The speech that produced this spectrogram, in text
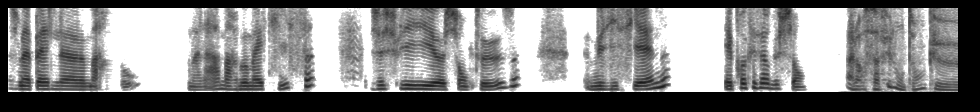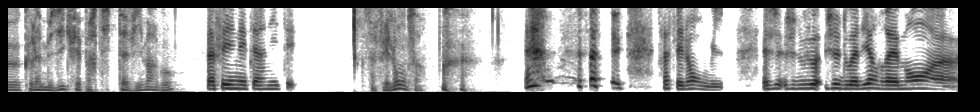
Je m'appelle euh, Margot, voilà, Margot Matisse. Je suis euh, chanteuse, musicienne et professeure de chant. Alors ça fait longtemps que, que la musique fait partie de ta vie, Margot? Ça fait une éternité. Ça fait long, ça. ça fait long, oui. Je, dois, dire vraiment euh,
